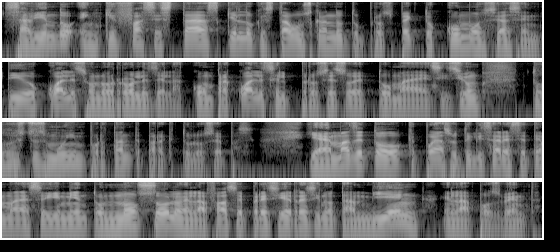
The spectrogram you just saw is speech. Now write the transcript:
sabiendo en qué fase estás, qué es lo que está buscando tu prospecto, cómo se ha sentido, cuáles son los roles de la compra, cuál es el proceso de toma de decisión. Todo esto es muy importante para que tú lo sepas. Y además de todo, que puedas utilizar este tema de seguimiento no solo en la fase pre-cierre, sino también en la postventa,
